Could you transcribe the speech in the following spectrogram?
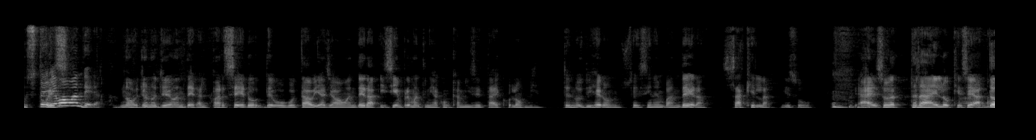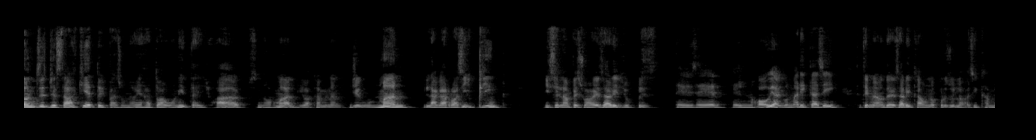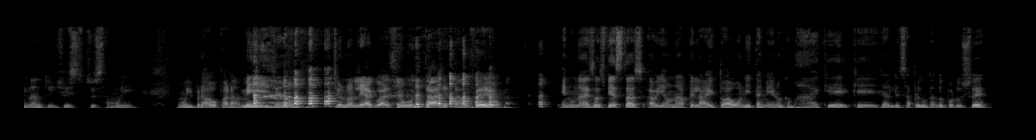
¿Usted Pues- llevó bandera? No, yo no llevo bandera. El parcero de Bogotá había llevado bandera y siempre mantenía con camiseta de Colombia. Mm. Entonces nos dijeron, ustedes tienen bandera, sáquela. Y eso, a eso trae lo que sea. Entonces yo estaba quieto y pasó una vieja toda bonita y yo, ah, pues normal, iba caminando. Llegó un man, y la agarró así, pin, y se la empezó a besar y yo, pues, Debe ser el novio, algún marica así. se terminaron de besar y cada uno por su lado así caminando y yo esto está muy muy bravo para mí y yo no, yo no le hago a ese voltaje tan feo en una de esas fiestas había una pelada y toda bonita y me dijeron como ay que, que ella le está preguntando por usted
